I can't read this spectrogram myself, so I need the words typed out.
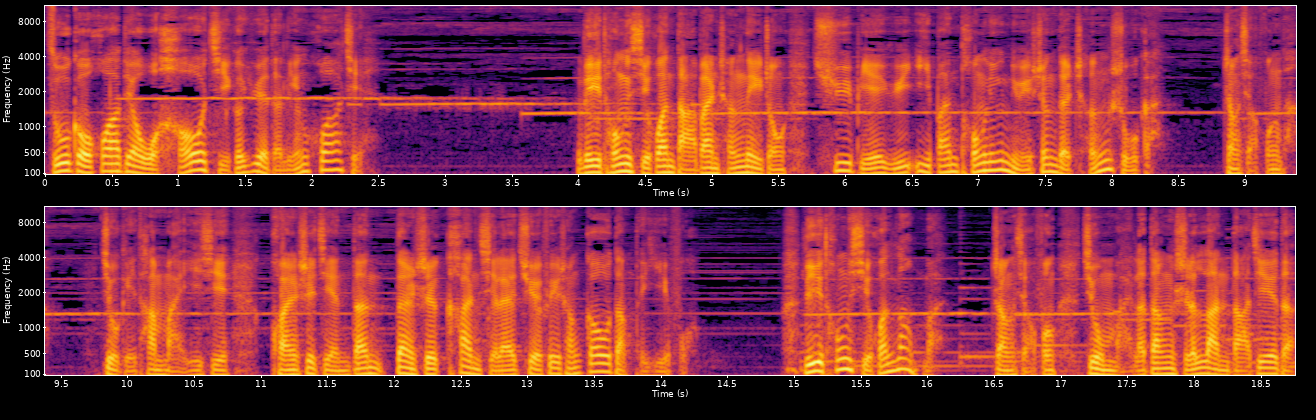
足够花掉我好几个月的零花钱。李彤喜欢打扮成那种区别于一般同龄女生的成熟感，张晓峰呢，就给他买一些款式简单但是看起来却非常高档的衣服。李彤喜欢浪漫，张晓峰就买了当时烂大街的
